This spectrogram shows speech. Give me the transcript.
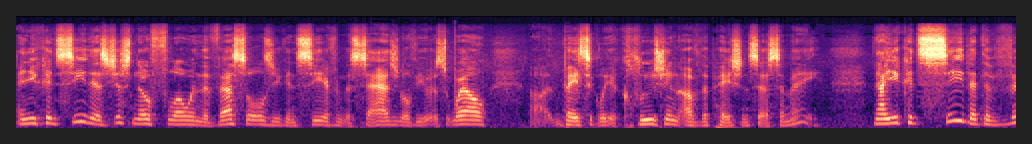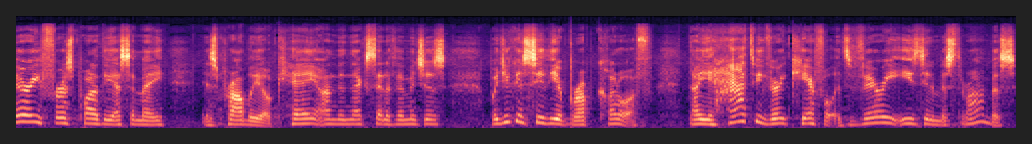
And you can see there's just no flow in the vessels. You can see it from the sagittal view as well. Uh, basically, occlusion of the patient's SMA. Now you could see that the very first part of the SMA is probably okay on the next set of images, but you can see the abrupt cutoff. Now you have to be very careful. It's very easy to miss thrombus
